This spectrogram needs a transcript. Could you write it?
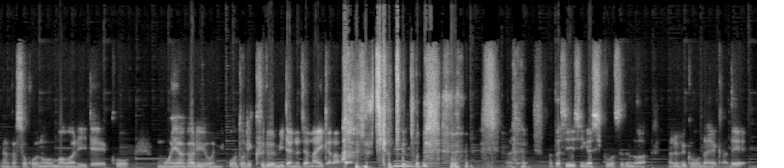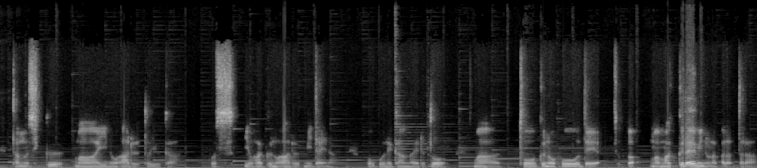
なんかそこの周りで、こう、燃え上がるように踊り狂うみたいのじゃないから、どっちかっていうと、私自身が思考するのは、なるべく穏やかで、楽しく間合いのあるというか、こうす余白のあるみたいな方向で考えると、まあ、遠くの方で、ちょっと、まあ、真っ暗闇の中だったら、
